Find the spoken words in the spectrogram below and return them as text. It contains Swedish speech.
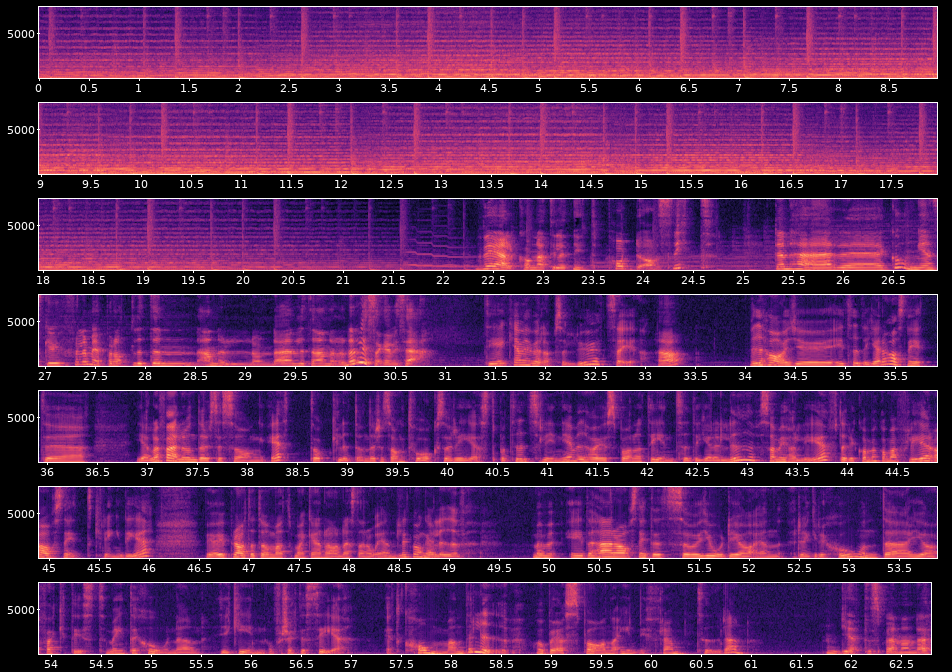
Välkomna till ett nytt poddavsnitt. Den här eh, gången ska vi följa med på något lite annorlunda, en liten annorlunda resa kan vi säga. Det kan vi väl absolut säga. Ja. Vi har ju i tidigare avsnitt, eh, i alla fall under säsong 1 och lite under säsong 2 också rest på tidslinjen. Vi har ju spanat in tidigare liv som vi har levt och det kommer komma fler avsnitt kring det. Vi har ju pratat om att man kan ha nästan oändligt många liv men i det här avsnittet så gjorde jag en regression där jag faktiskt med intentionen gick in och försökte se ett kommande liv och börja spana in i framtiden. Jättespännande.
